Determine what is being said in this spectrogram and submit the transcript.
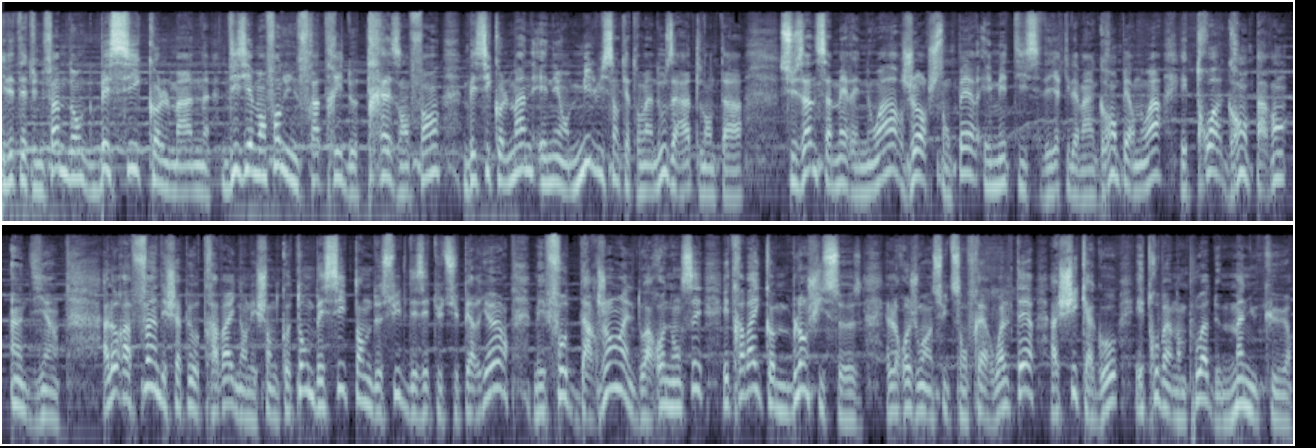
Il était une femme donc, Bessie Coleman, dixième enfant d'une fratrie de 13 enfants. Bessie Coleman est née en 1892 à Atlanta. Suzanne, sa mère est noire, George, son père, est métis, c'est-à-dire qu'il avait un grand-père noir et trois grands-parents indiens. Alors, afin d'échapper au travail dans les champs de coton, Bessie tente de suivre des études supérieures, mais faute d'argent, elle doit renoncer et travaille comme blanchisseuse. Elle rejoint ensuite son frère Walter à Chicago et trouve un emploi de manucure.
